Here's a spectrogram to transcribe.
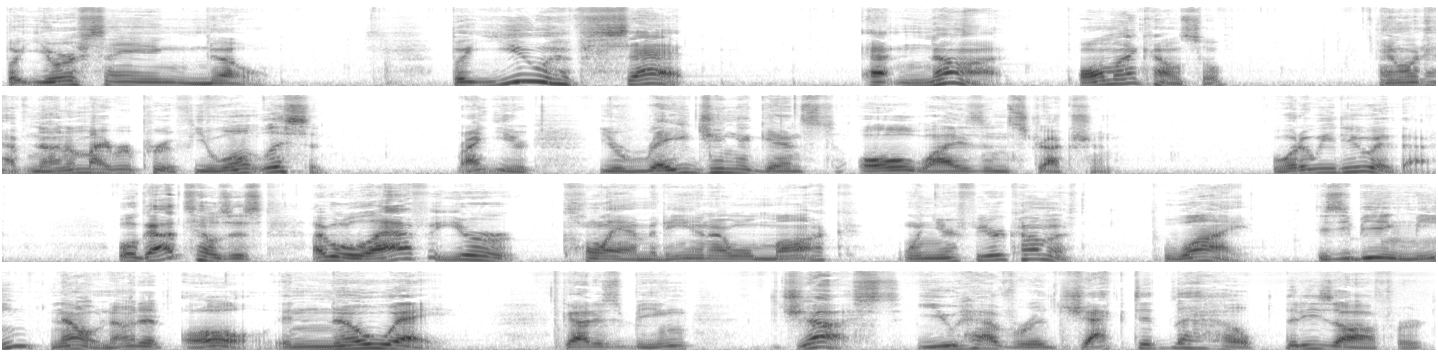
but you're saying no. But you have set at naught all my counsel and would have none of my reproof. You won't listen, right? You're, you're raging against all wise instruction. What do we do with that? Well, God tells us, I will laugh at your calamity and I will mock when your fear cometh. Why? Is he being mean? No, not at all. In no way. God is being just. You have rejected the help that he's offered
